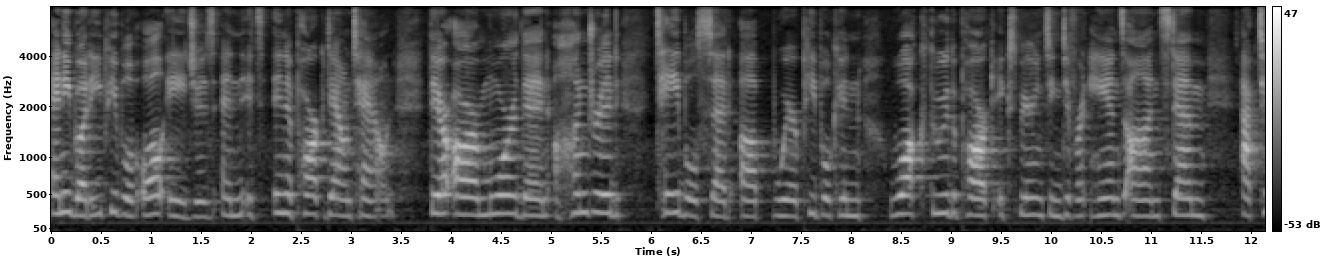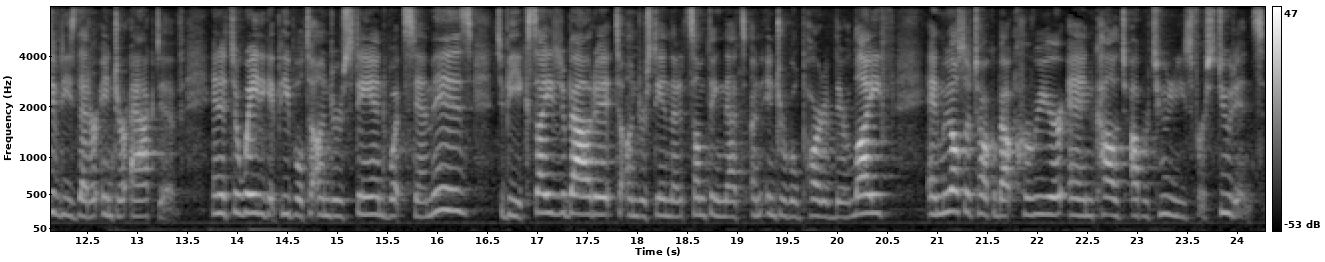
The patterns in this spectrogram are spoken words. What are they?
anybody, people of all ages, and it's in a park downtown. There are more than a hundred tables set up where people can walk through the park experiencing different hands-on STEM activities that are interactive. And it's a way to get people to understand what STEM is, to be excited about it, to understand that it's something that's an integral part of their life. And we also talk about career and college opportunities for students.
